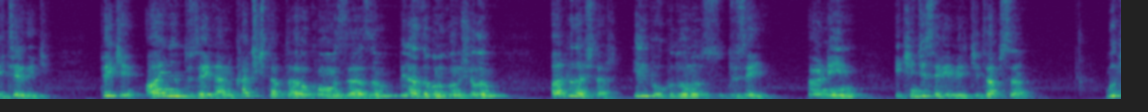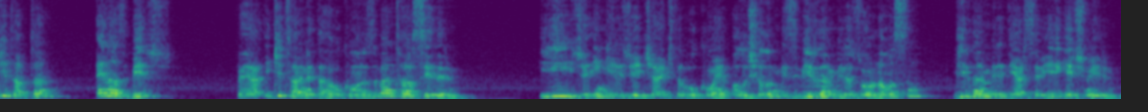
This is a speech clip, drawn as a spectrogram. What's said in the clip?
Bitirdik. Peki aynı düzeyden kaç kitap daha okumamız lazım? Biraz da bunu konuşalım. Arkadaşlar ilk okuduğunuz düzey örneğin ikinci seviye bir kitapsa bu kitaptan en az bir veya iki tane daha okumanızı ben tavsiye ederim. İyice İngilizce hikaye kitabı okumaya alışalım. Bizi birdenbire zorlamasın. Birdenbire diğer seviyeye geçmeyelim.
